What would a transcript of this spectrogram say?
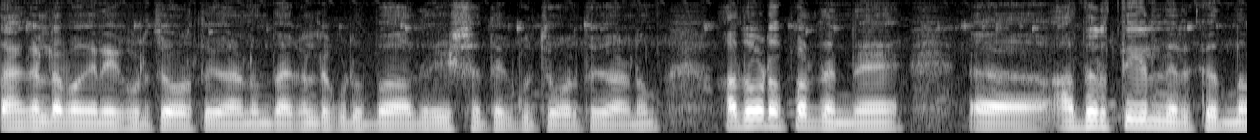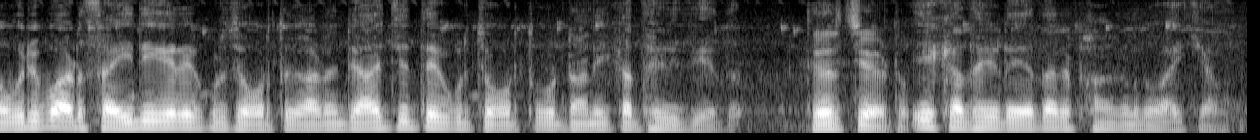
താങ്കളുടെ മകനെക്കുറിച്ച് ഓർത്ത് കാണും താങ്കളുടെ കുടുംബ അന്തരീക്ഷത്തെക്കുറിച്ച് ഓർത്ത് കാണും. അതോടൊപ്പം തന്നെ അതിർത്തിയിൽ നിൽക്കുന്ന ഒരുപാട് സൈനികരെക്കുറിച്ച് ഓർത്ത് കാണും രാജ്യത്തെക്കുറിച്ച് ഓർത്തുകൊണ്ടാണ് ഈ കഥ എഴുതിയത്. തീർച്ചയായിട്ടും. ഈ കഥയുടെ ഏതാനും ഭാഗങ്ങൾ വായിക്കാം വായിക്കാമോ?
